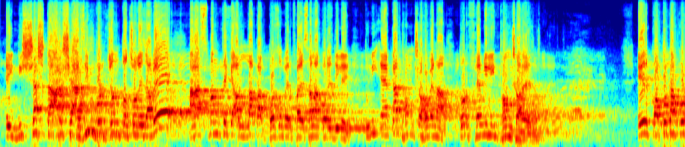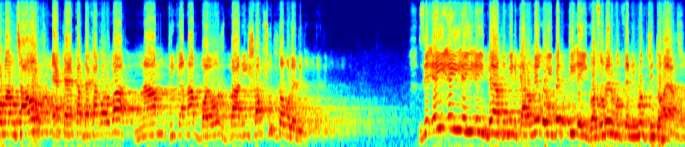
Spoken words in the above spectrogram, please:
এই নিঃশ্বাসটা আর সে আজিম পর্যন্ত চলে যাবে আর আসমান থেকে আল্লাহ পাক গজবের ফয়সালা করে দিলে তুমি একা ধ্বংস হবে না, তোর ফ্যামিলি ধ্বংস হয়ে যাবে। এর কতটা প্রমাণ চাও? একা একা দেখা করবা, নাম, ঠিকানা, বয়স, বাড়ি সব শুদ্ধ বলে দিব। যে এই এই এই এই বেয়াদুবির কারণে ওই ব্যক্তি এই গজবের মধ্যে নিমজ্জিত হয়ে আছে।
